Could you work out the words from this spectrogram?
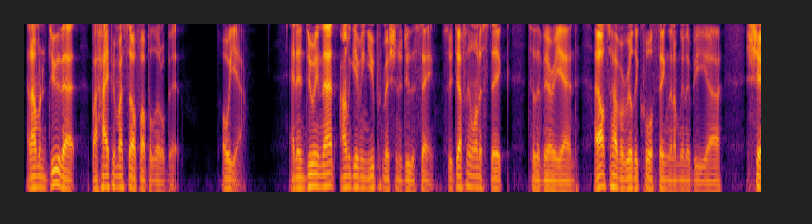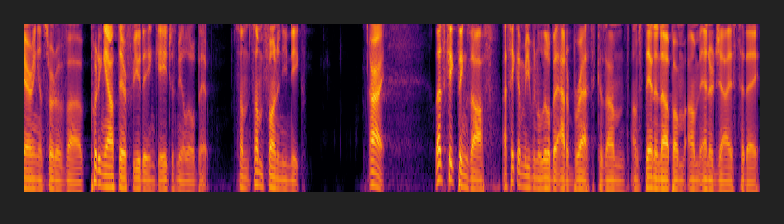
And I'm going to do that by hyping myself up a little bit. Oh, yeah. And in doing that, I'm giving you permission to do the same. So you definitely want to stick to the very end. I also have a really cool thing that I'm going to be uh, sharing and sort of uh, putting out there for you to engage with me a little bit. Some some fun and unique. All right, let's kick things off. I think I'm even a little bit out of breath because I'm I'm standing up. I'm I'm energized today.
